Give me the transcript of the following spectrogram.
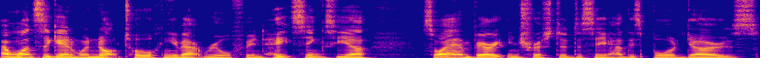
and once again, we're not talking about real finned heat sinks here, so I am very interested to see how this board goes.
